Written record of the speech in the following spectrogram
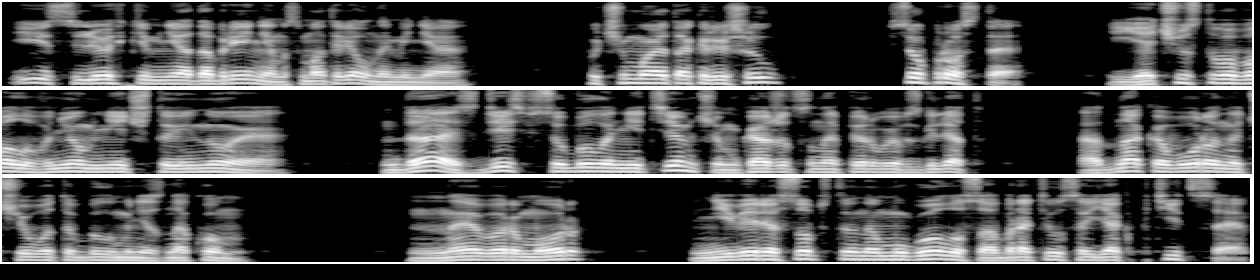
и с легким неодобрением смотрел на меня. Почему я так решил? Все просто. Я чувствовал в нем нечто иное. Да, здесь все было не тем, чем кажется на первый взгляд. Однако ворон от чего-то был мне знаком. «Невермор?» Не веря собственному голосу, обратился я к птице.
